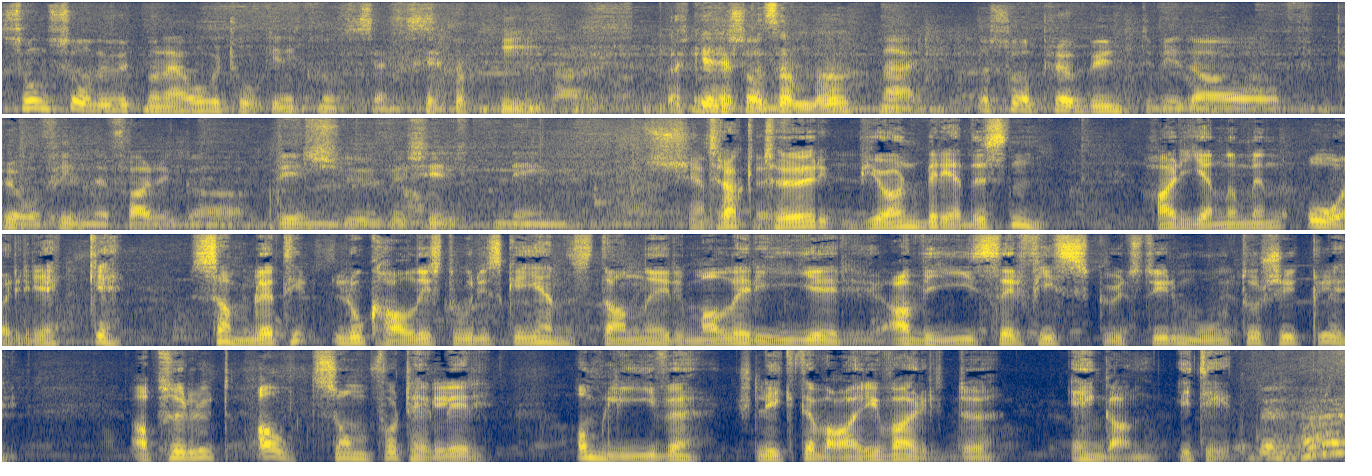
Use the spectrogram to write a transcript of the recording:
Sånn så det ut når jeg overtok i 1986. Det er ikke helt det samme. Nei. Og så prøv, begynte vi da å prøve å finne farger, vindu, beskiltning. Traktør Bjørn Bredesen har gjennom en årrekke samlet lokalhistoriske gjenstander, malerier, aviser, fiskeutstyr, motorsykler. Absolutt alt som forteller om livet slik det var i Vardø en gang i tiden. Den her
